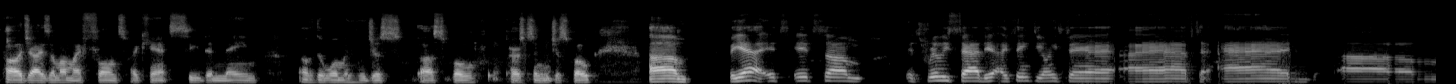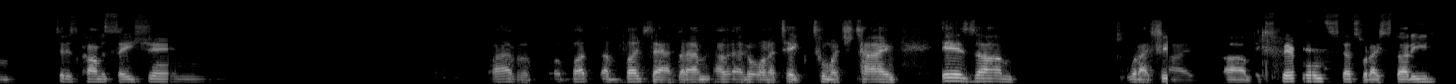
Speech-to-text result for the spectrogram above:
apologize, I'm on my phone, so I can't see the name of the woman who just uh, spoke, person who just spoke. Um, but yeah, it's it's um it's really sad. I think the only thing I have to add um, to this conversation, I have a, a, a bunch to but I'm, I don't want to take too much time, is um, what I feel I've um, experienced. That's what I studied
